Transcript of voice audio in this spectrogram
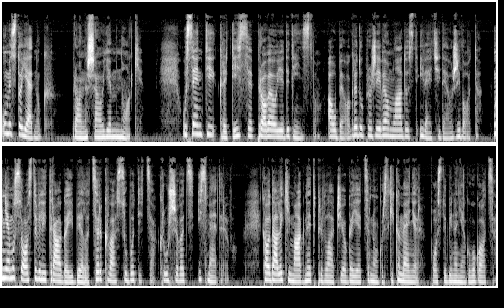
Umesto jednog, pronašao je mnoge. U Senti, Kretise, proveo je detinjstvo, a u Beogradu proživeo mladost i veći deo života. U njemu su ostavili traga i Bela crkva, Subotica, Kruševac i Smederevo. Kao daleki magnet privlačio ga je crnogorski kamenjar, postojbina njegovog oca.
